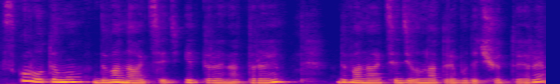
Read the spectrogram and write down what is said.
Скоротимо 12 і 3 на 3. 12 ділимо на 3 буде 4.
